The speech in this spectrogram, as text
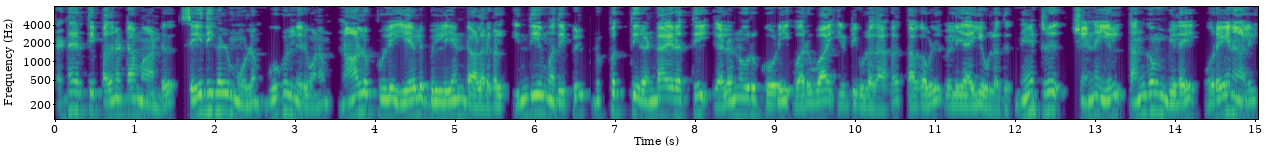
இரண்டாயிரத்தி பதினெட்டாம் ஆண்டு செய்திகள் மூலம் கூகுள் நிறுவனம் நாலு புள்ளி ஏழு பில்லியன் டாலர்கள் இந்திய மதிப்பில் முப்பத்தி இரண்டாயிரத்தி எழுநூறு கோடி வருவாய் ஈட்டியுள்ளதாக தகவல் வெளியாகியுள்ளது. நேற்று சென்னையில் தங்கம் விலை ஒரே நாளில்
